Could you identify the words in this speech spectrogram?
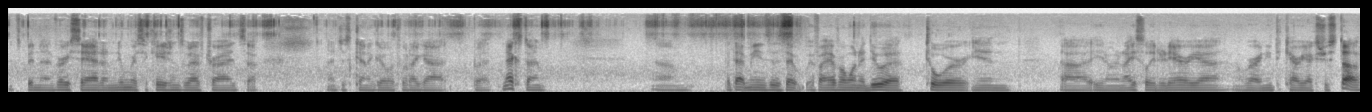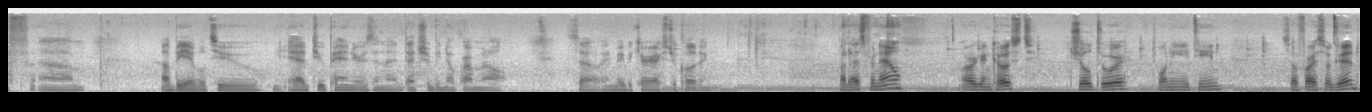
it's been uh, very sad on numerous occasions that I've tried. So I just kind of go with what I got. But next time, um, what that means is that if I ever want to do a tour in, uh, you know, an isolated area where I need to carry extra stuff, um, I'll be able to add two panniers, and that, that should be no problem at all. So, and maybe carry extra clothing. But as for now, Oregon Coast Chill Tour 2018. So far, so good.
